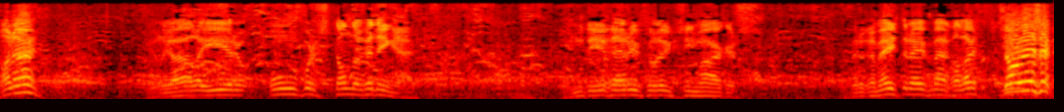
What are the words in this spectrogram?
Mannen, jullie halen hier onverstandige dingen uit. We moeten hier geen revolutiemakers. De burgemeester heeft mij gelast. Zo is het.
